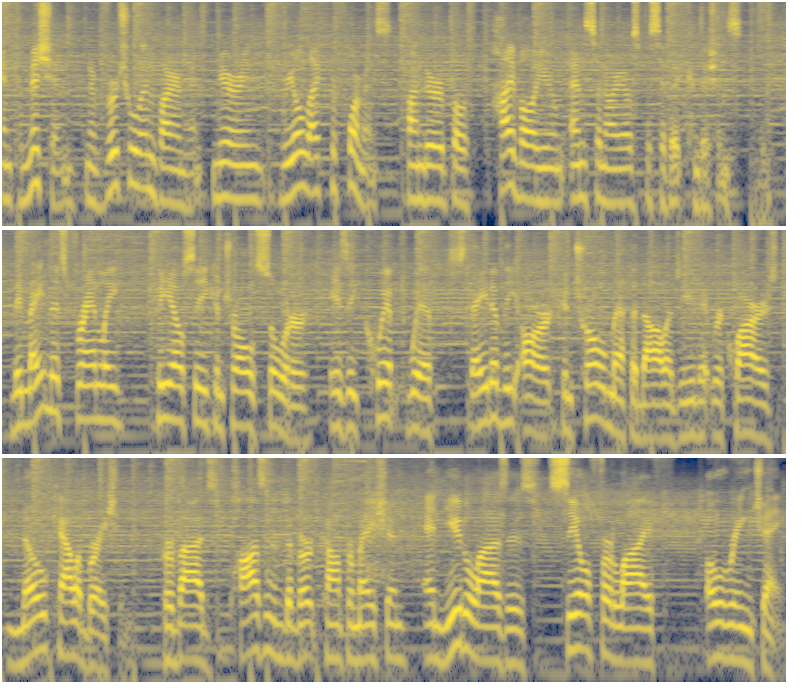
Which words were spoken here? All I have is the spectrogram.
and commission in a virtual environment mirroring real-life performance under both high volume and scenario-specific conditions. The maintenance-friendly PLC control sorter is equipped with state-of-the-art control methodology that requires no calibration, provides positive divert confirmation, and utilizes Seal for Life O-ring chain.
